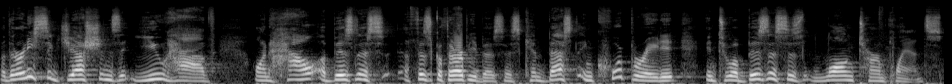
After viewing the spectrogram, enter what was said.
are there any suggestions that you have on how a business, a physical therapy business, can best incorporate it into a business's long term plans?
